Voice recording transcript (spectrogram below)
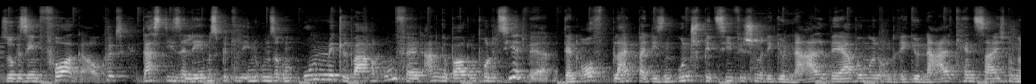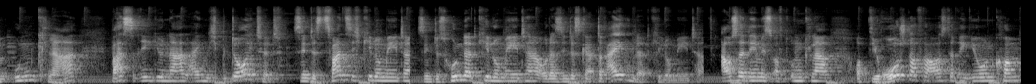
so gesehen vorgaukelt, dass diese Lebensmittel in unserem unmittelbaren Umfeld angebaut und produziert werden. Denn oft bleibt bei diesen unspezifischen Regionalwerbungen und Regionalkennzeichnungen unklar, was regional eigentlich bedeutet. Sind es 20 Kilometer, sind es 100 Kilometer oder sind es gar 300 Kilometer? Außerdem ist oft unklar, ob die Rohstoffe aus der Region kommen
